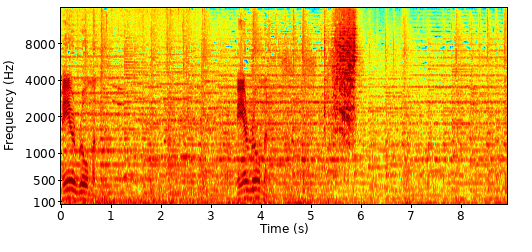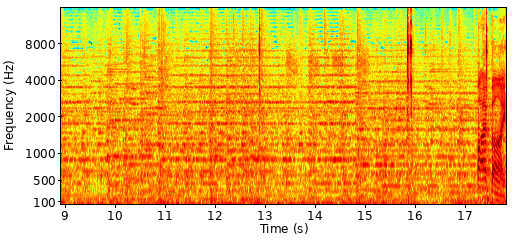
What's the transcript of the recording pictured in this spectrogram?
Mayor Roman. Mayor Roman. Bye bye.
